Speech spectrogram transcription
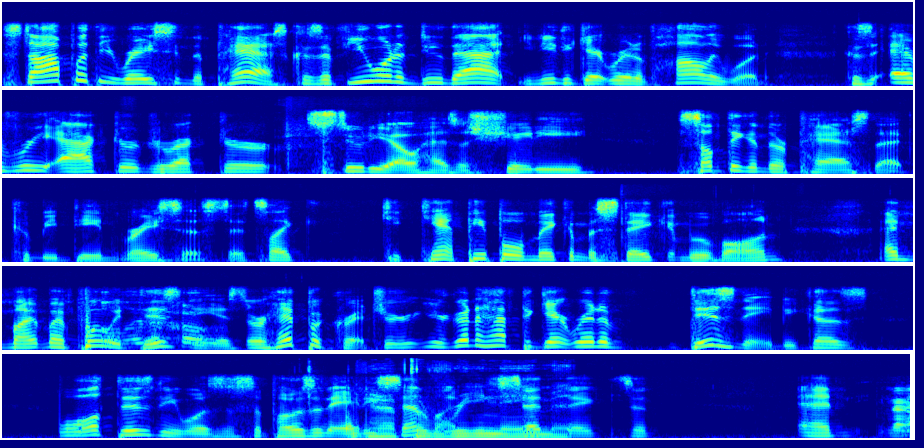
stop with erasing the past. Because if you want to do that, you need to get rid of Hollywood. Because every actor, director, studio has a shady something in their past that could be deemed racist. It's like, can't people make a mistake and move on? And my, my point with Disney is they're hypocrites. You're, you're going to have to get rid of Disney because Walt Disney was a supposed anti-Semite. He rename said it. things and, and Not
